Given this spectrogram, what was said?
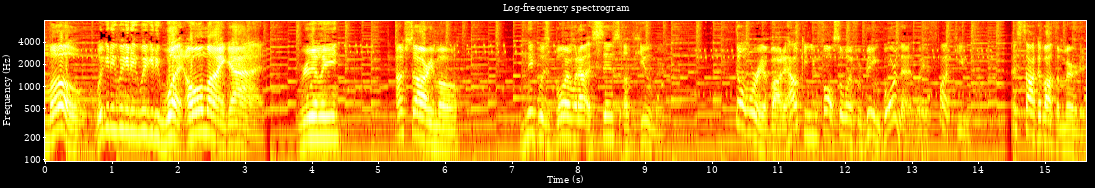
Moe! Wiggity wiggity wiggity what? Oh my god. Really? I'm sorry, Moe. Nick was born without a sense of humor. Don't worry about it. How can you fault someone for being born that way? Fuck you. Let's talk about the murder.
